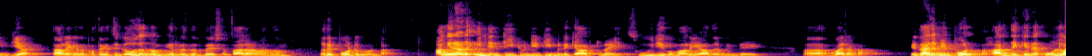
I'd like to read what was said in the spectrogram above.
ഇന്ത്യ തഴങ്ങിയത് പ്രത്യേകിച്ച് ഗൗതം ഗംഭീറിന്റെ നിർദ്ദേശത്താലാണെന്നും റിപ്പോർട്ടുകളുണ്ട്. അങ്ങനെയാണ് ഇന്ത്യൻ ടി ട്വന്റി ടീമിന്റെ ക്യാപ്റ്റനായി സൂര്യകുമാർ യാദവിന്റെ വരവ്. എന്തായാലും ഇപ്പോൾ ഹർദിക്കിന് ഉള്ള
